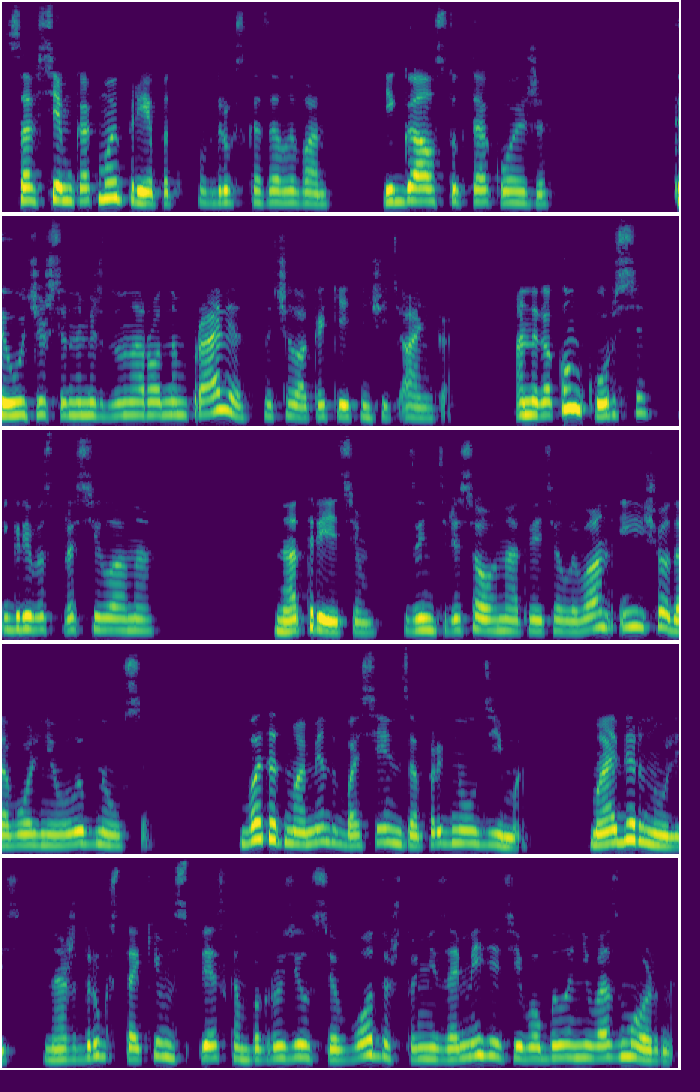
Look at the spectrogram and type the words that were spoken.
Совсем как мой препод, вдруг сказал Иван. И галстук такой же. Ты учишься на международном праве? Начала кокетничать Анька. А на каком курсе? Игриво спросила она. На третьем, заинтересованно ответил Иван и еще довольнее улыбнулся. В этот момент в бассейн запрыгнул Дима. Мы обернулись. Наш друг с таким всплеском погрузился в воду, что не заметить его было невозможно.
